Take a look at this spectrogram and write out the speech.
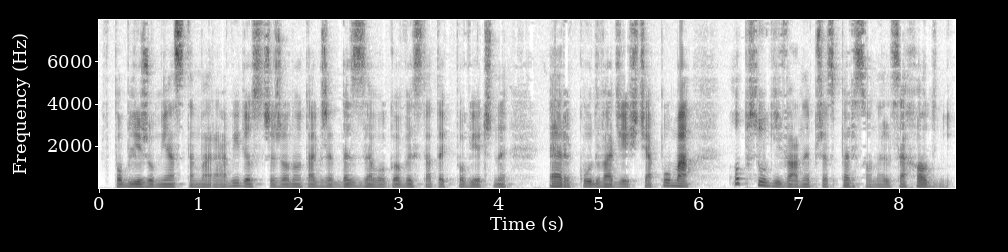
W pobliżu miasta Marawi dostrzeżono także bezzałogowy statek powietrzny RQ-20 Puma obsługiwany przez personel zachodni.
